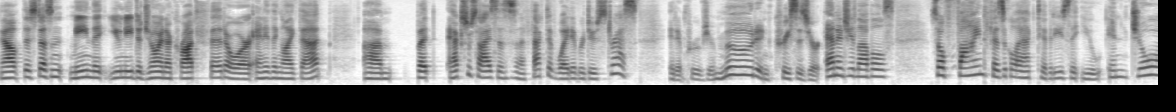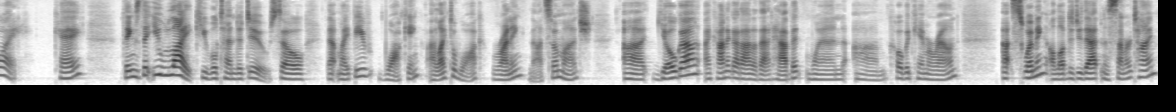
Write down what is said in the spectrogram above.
Now, this doesn't mean that you need to join a CrossFit or anything like that, um, but exercise is an effective way to reduce stress. It improves your mood, increases your energy levels. So find physical activities that you enjoy, okay? Things that you like, you will tend to do. So that might be walking. I like to walk, running, not so much. Uh, yoga, I kind of got out of that habit when um, COVID came around. Uh, swimming, I love to do that in the summertime.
